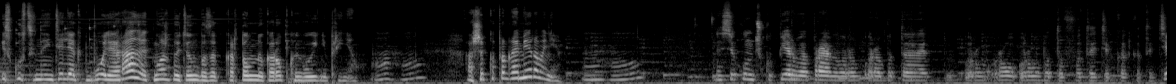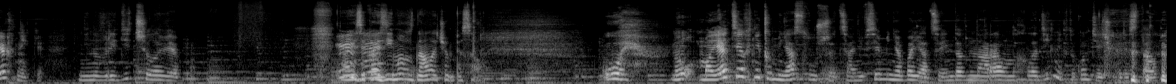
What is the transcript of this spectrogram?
искусственный интеллект более развит, может быть, он бы за картонную коробку его и не принял. Мгм. Ошибка программирования. Мгм. На секундочку, первое правило роб- робота, ро- ро- роботов вот этих, как это, техники, не навредить человеку. Айзек Мгм. Азимов знал, о чем писал. Ой, ну, моя техника меня слушается, они все меня боятся. Я недавно наорала на холодильник, так он течь перестал.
